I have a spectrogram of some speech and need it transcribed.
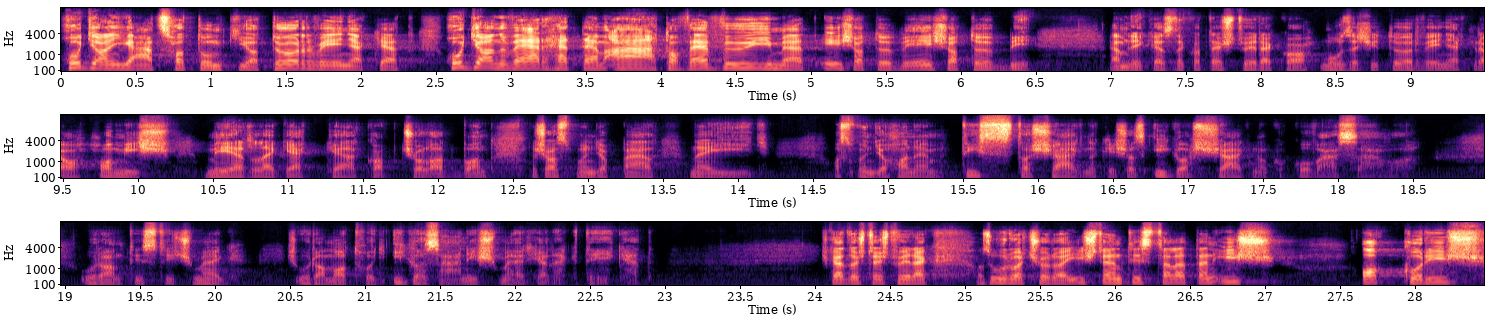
hogyan játszhatom ki a törvényeket, hogyan verhetem át a vevőimet, és a többi, és a többi. Emlékeznek a testvérek a mózesi törvényekre a hamis mérlegekkel kapcsolatban. És azt mondja Pál, ne így. Azt mondja, hanem tisztaságnak és az igazságnak a kovászával. Uram, tisztíts meg, és Uram, ad, hogy igazán ismerjelek téged. És kedves testvérek, az úrvacsorai Isten tiszteleten is, akkor is,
